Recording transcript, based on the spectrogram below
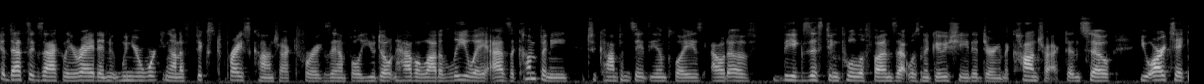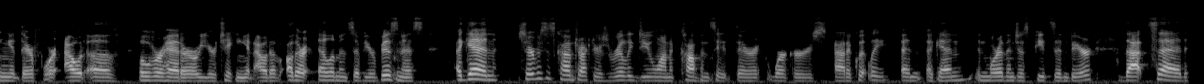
That's exactly right. And when you're working on a fixed price contract, for example, you don't have a lot of leeway as a company to compensate the employees out of the existing pool of funds that was negotiated during the contract. And so you are taking it, therefore, out of overhead or you're taking it out of other elements of your business. Again, services contractors really do want to compensate their workers adequately. And again, in more than just pizza and beer. That said,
